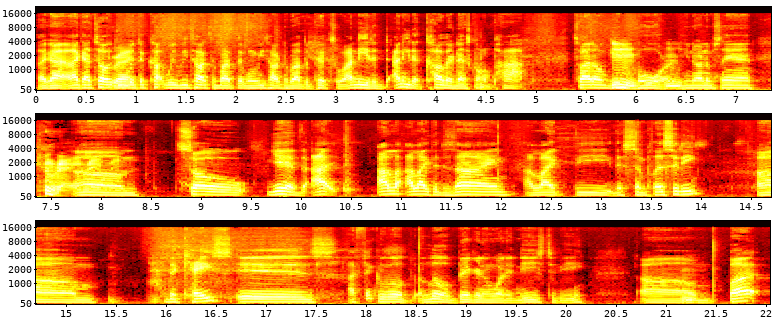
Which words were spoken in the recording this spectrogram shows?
Like I like I told you with the co- we, we talked about that when we talked about the Pixel. I need a I need a color that's gonna pop, so I don't get bored. You know what I'm saying? right, right, right. Um, so yeah, I, I li- I like the design. I like the the simplicity. Um, the case is I think a little a little bigger than what it needs to be. Um, but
